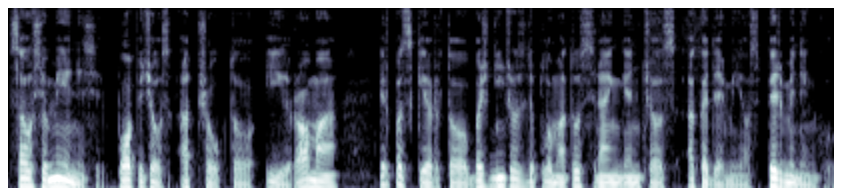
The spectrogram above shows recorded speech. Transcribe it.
sausio mėnesį popiežiaus atšaukto į Romą ir paskirto bažnyčios diplomatus rengiančios akademijos pirmininku.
